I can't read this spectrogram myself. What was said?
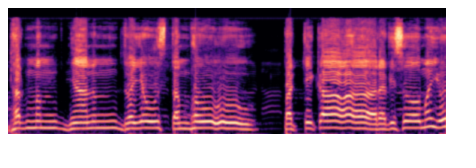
ధర్మం జ్ఞానం ద్వయౌ స్తంభౌ పట్టికారవిసోమయో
